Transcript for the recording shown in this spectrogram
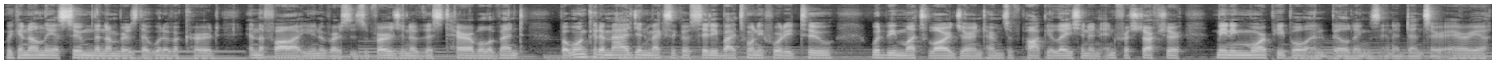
we can only assume the numbers that would have occurred in the Fallout universe's version of this terrible event, but one could imagine Mexico City by 2042 would be much larger in terms of population and infrastructure, meaning more people and buildings in a denser area.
